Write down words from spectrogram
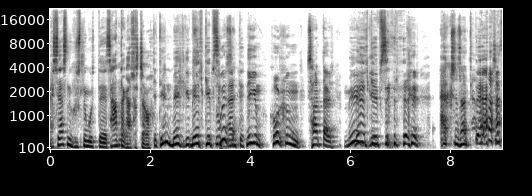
assassin хөслөнгүүтээ Сантаг алхаж байгаа. Тэ тэр нь Mel. Mel Gibson. Тий. нэг юм хөөрхөн Санта биш. Mel Gibson. Тэгэхээр action Санта. Action.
